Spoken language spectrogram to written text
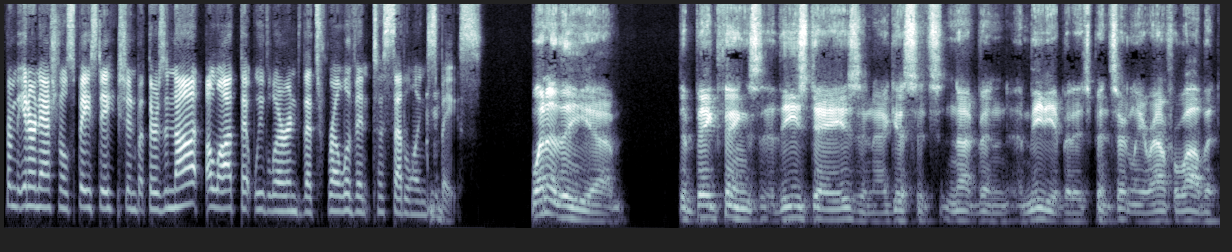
from the international space station but there's not a lot that we've learned that's relevant to settling space One of the uh, the big things these days, and I guess it's not been immediate, but it's been certainly around for a while, but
